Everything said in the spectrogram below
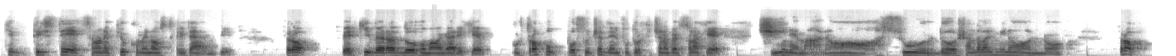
che tristezza, non è più come i nostri tempi. Però per chi verrà dopo, magari che purtroppo può succedere nel futuro che c'è una persona che cinema, no, assurdo, ci andava il mio nonno. Però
